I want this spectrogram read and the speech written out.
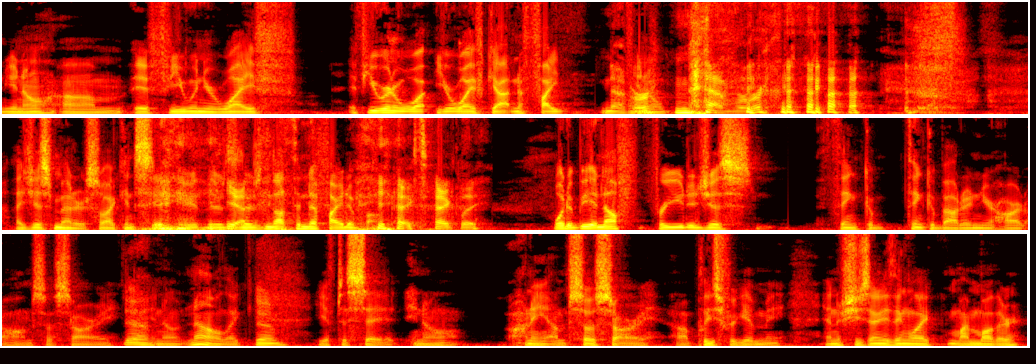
you know. Um, if you and your wife, if you and wa- your wife got in a fight, Never, never. I just met her, so I can see. There's, Yeah. there's nothing to fight about. yeah, exactly. Would it be enough for you to just think think about it in your heart? Oh, I'm so sorry. Yeah. You know, no, like Yeah. you have to say it. You know, honey, I'm so sorry. Uh, please forgive me. And if she's anything like my mother,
